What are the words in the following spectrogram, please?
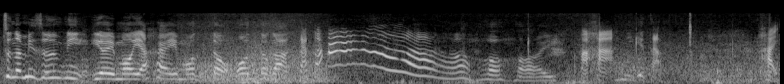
通の湖よりもやはりもっと温度が高い。はいはは逃げた。はい。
